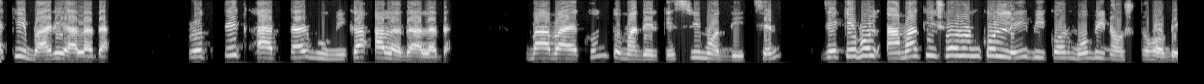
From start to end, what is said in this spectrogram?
একেবারে আলাদা। প্রত্যেক আত্মার ভূমিকা আলাদা আলাদা। বাবা এখন তোমাদেরকে শ্রীমত দিচ্ছেন যে কেবল আমাকে স্মরণ করলেই বিকর্ম বিনষ্ট হবে।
